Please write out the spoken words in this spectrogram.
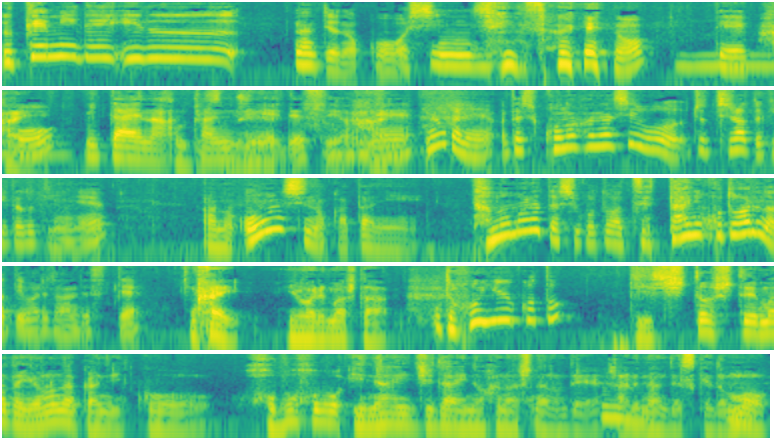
受け身でいる、なんていうの、こう、新人さんへの抵はい抗みたいなそうですね感じですよはねい。なんかね、私この話をちょっとちらっと聞いたときにね、あの、恩師の方に、頼まれた仕事は絶対に断るなって言われたんですって。はい言われました。どういうこと？技師としてまだ世の中にこうほぼほぼいない時代の話なので、あれなんですけども、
